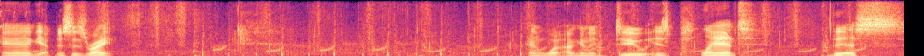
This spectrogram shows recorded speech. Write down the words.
and yep, this is right. And what I'm going to do is plant this.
